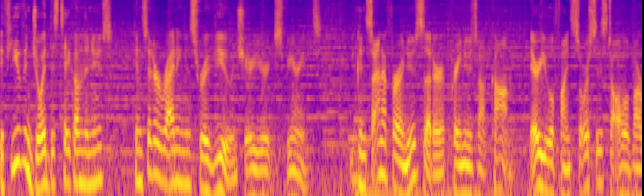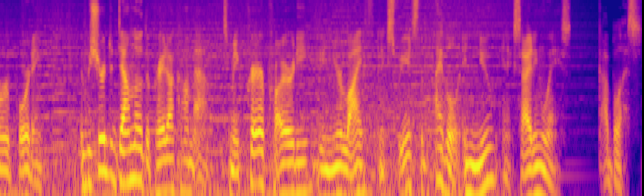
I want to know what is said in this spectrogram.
If you've enjoyed this take on the news, consider writing us a review and share your experience. You can sign up for our newsletter at praynews.com. There you will find sources to all of our reporting and be sure to download the Pray.com app to make prayer a priority in your life and experience the Bible in new and exciting ways. God bless.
